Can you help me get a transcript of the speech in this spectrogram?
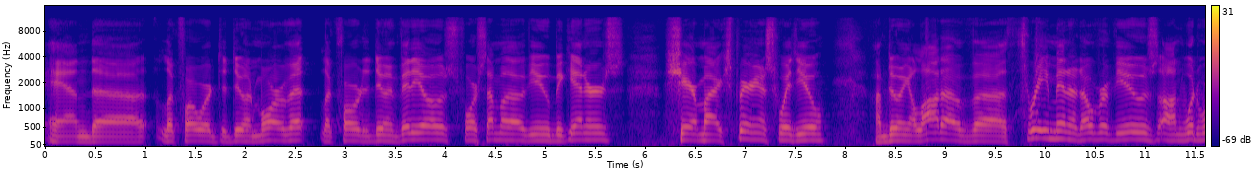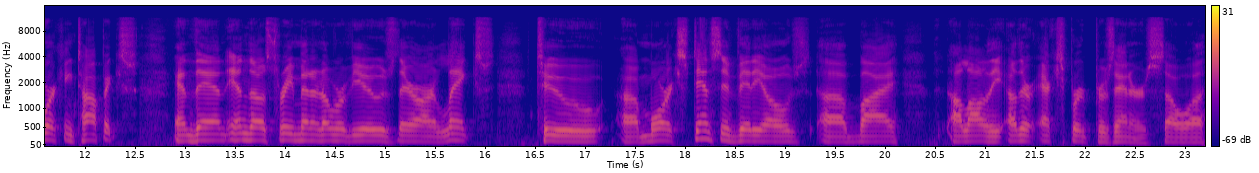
and uh, look forward to doing more of it. Look forward to doing videos for some of you beginners, share my experience with you. I'm doing a lot of uh, three minute overviews on woodworking topics, and then in those three minute overviews, there are links to uh, more extensive videos uh, by a lot of the other expert presenters. So uh,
